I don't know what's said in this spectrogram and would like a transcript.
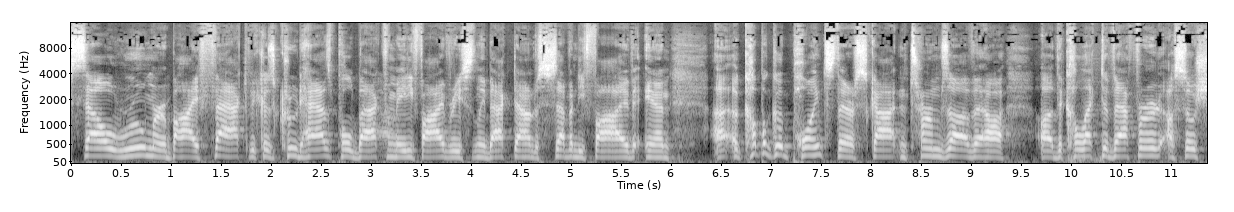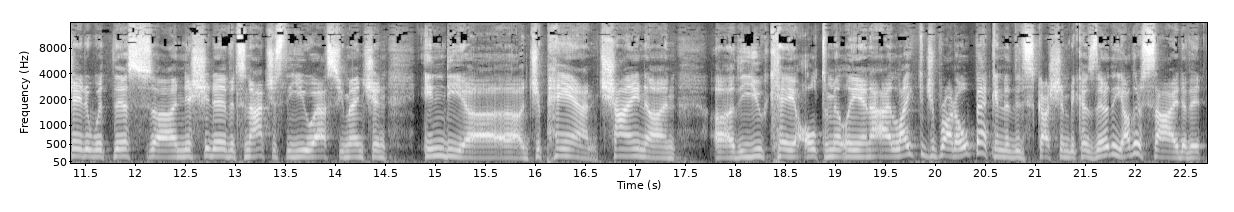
sell rumor buy fact because crude has pulled back from 85 recently, back down to 75. And uh, a couple good points there, Scott, in terms of uh, uh, the collective effort associated with this uh, initiative. It's not just the U.S. You mentioned India, uh, Japan, China, and uh, the UK ultimately. And I like that you brought OPEC into the discussion because they're the other side of it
